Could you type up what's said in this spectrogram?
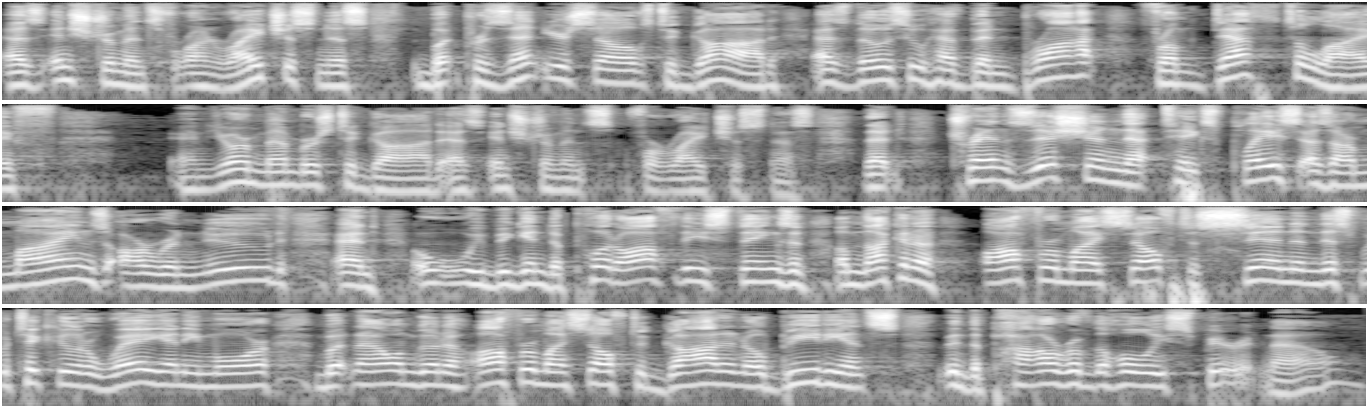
as instruments for unrighteousness, but present yourselves to God as those who have been brought from death to life and your members to God as instruments for righteousness. That transition that takes place as our minds are renewed and we begin to put off these things and I'm not going to offer myself to sin in this particular way anymore, but now I'm going to offer myself to God in obedience in the power of the Holy Spirit now.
